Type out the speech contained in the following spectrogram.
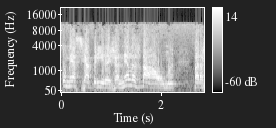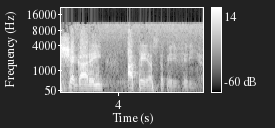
comece a abrir as janelas da alma para chegarem até esta periferia.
